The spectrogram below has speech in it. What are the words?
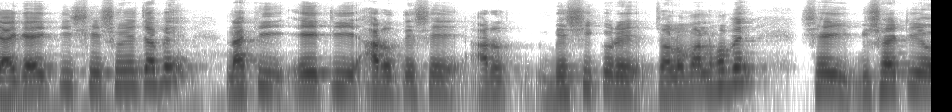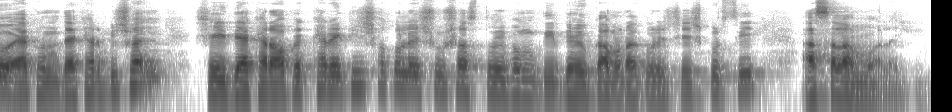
জায়গায় কি শেষ হয়ে যাবে? নাকি এটি আরও দেশে আরও বেশি করে চলমান হবে? সেই বিষয়টিও এখন দেখার বিষয়। সেই দেখার অপেক্ষা রেখে সকলে সুস্বাস্থ্য এবং দীর্ঘায়ু কামনা করে শেষ করছি। আসসালামু আলাইকুম।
